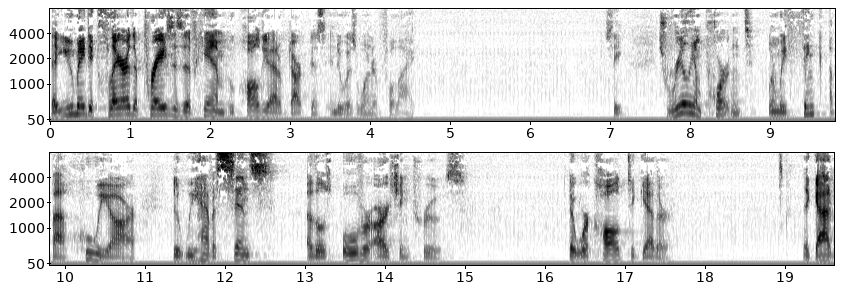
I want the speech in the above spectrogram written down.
that you may declare the praises of Him who called you out of darkness into His wonderful light. See, it's really important when we think about who we are that we have a sense of those overarching truths that we're called together. That God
